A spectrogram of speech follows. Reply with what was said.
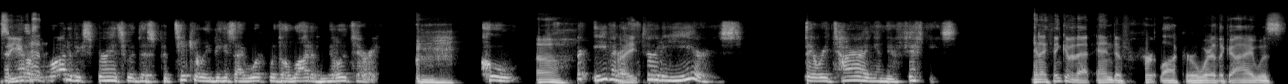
So you had. a lot of experience with this, particularly because I work with a lot of military who, oh, even Right. at 30 years, they're retiring in their 50s. And I think of that end of Hurt Locker where the guy was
